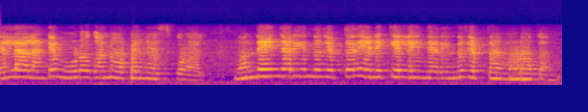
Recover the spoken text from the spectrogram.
వెళ్ళాలంటే మూడో కన్ను ఓపెన్ చేసుకోవాలి. ముందేం జరిగిందో చెప్తుంది వెనక్కి వెళ్ళి ఏం జరిగిందో చెప్తుంది మూడో కన్ను.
